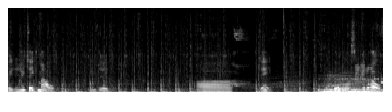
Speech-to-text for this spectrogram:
Wait, did you take him out? You did. Uh, dang. I lost a bit of health.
